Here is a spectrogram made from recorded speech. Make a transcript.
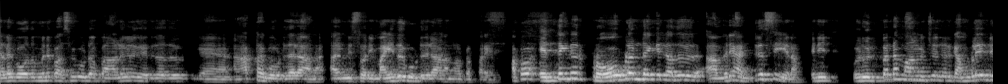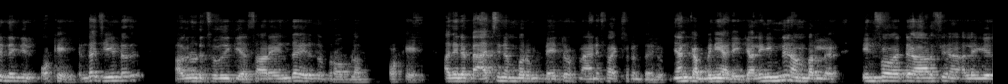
ചില ഗോതമ്പിന് പശ കൂടുക അപ്പൊ ആളുകൾ കരുതത് ആട്ട കൂടുതലാണ് ഐ സോറി മൈദ കൂടുതലാണെന്നൊക്കെ പറയും. അപ്പൊ എന്തെങ്കിലും ഒരു പ്രോബ്ലം ഉണ്ടെങ്കിൽ അത് അവരെ അഡ്രസ് ചെയ്യണം. ഇനി ഒരു ഉൽപ്പന്നം വാങ്ങിച്ചു ഒരു കംപ്ലൈന്റ് ഉണ്ടെങ്കിൽ ഓക്കെ എന്താ ചെയ്യേണ്ടത്? അവരോട് ചോദിക്കുക സാറേ എന്തായിരുന്നു പ്രോബ്ലം ഓക്കെ അതിന്റെ ബാച്ച് നമ്പറും ഡേറ്റ് ഓഫ് മാനുഫാക്ചറും തരും. ഞാൻ കമ്പനി അറിയിക്കാം. അല്ലെങ്കിൽ ഇന്ന നമ്പറിൽ ഇൻഫോ അറ്റ് ആർ സി അല്ലെങ്കിൽ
